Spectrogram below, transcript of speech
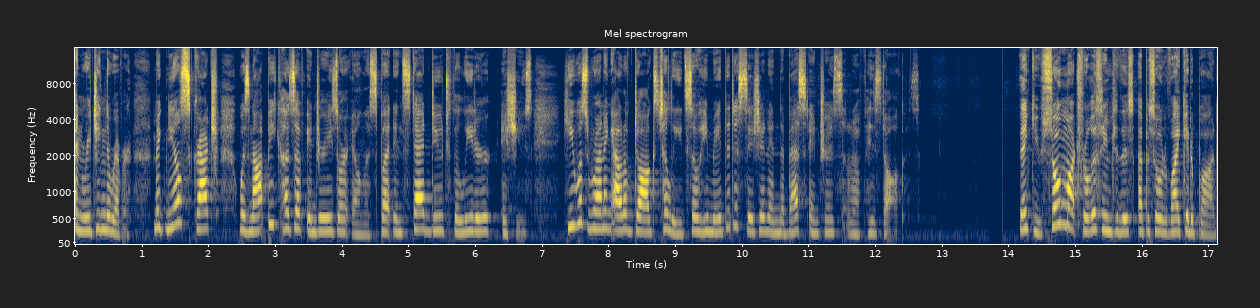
and reaching the river. McNeil's scratch was not because of injuries or illness, but instead due to the leader issues. He was running out of dogs to lead, so he made the decision in the best interest of his dogs. Thank you so much for listening to this episode of I iKidapod.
